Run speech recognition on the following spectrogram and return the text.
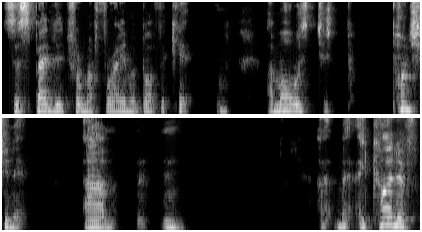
suspended from a frame above the kit. I'm always just punching it. Um, I, kind of,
